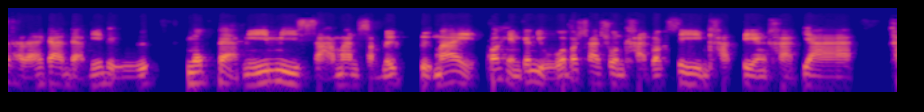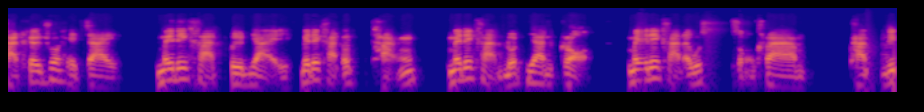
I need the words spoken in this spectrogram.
สถานการณ์แบบนี้หรืองบแบบนี้มีสามัญสำนึกหรือไม่ เพราะเห็นกันอยู่ว่าประชาชนขาดวัคซีน ขาดเตียงขาดยา ขาดเครื่องช่วยหายใจ ไม่ได้ขาดปืนใหญ่ ไม่ได้ขาดรถถัง ไม่ได้ขาดรถยานเกราะ ไม่ได้ขาดอาวุธสงครามถามจ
